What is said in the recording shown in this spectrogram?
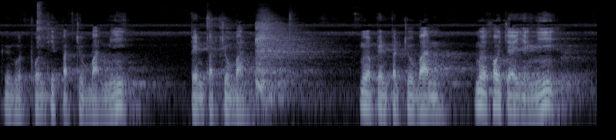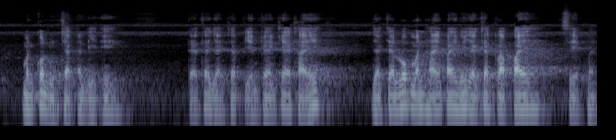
คือหลุดพ้นที่ปัจจุบันนี้ เป็นปัจจุบัน เมื่อเป็นปัจจุบัน เมื่อเข้าใจอย่างนี้ มันก็หลุดจากอดีตเอง แต่ถ้าอยากจะเปลี่ยนแปลงแก้ไข อยากจะลบมันหายไปหรืออยากจะกลับไปเสพมัน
